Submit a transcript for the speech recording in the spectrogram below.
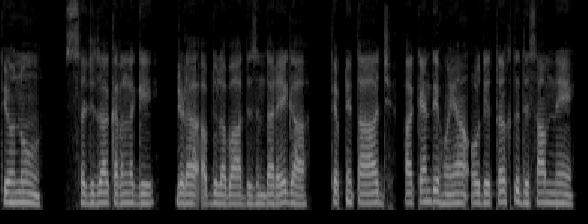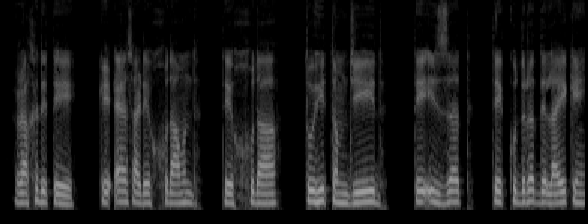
ਤੇ ਉਹਨੂੰ ਸਜਦਾ ਕਰਨ ਲੱਗੇ, ਜਿਹੜਾ ਅਬਦੁੱਲਾ ਬਾਦ ਜ਼ਿੰਦਾ ਰਹੇਗਾ ਤੇ ਆਪਣੇ ਤਾਜ ਆ ਕਹਿੰਦੇ ਹੋਇਆਂ ਉਹਦੇ ਤਖਤ ਦੇ ਸਾਹਮਣੇ ਰੱਖ ਦਿੱਤੇ ਕਿ ਐ ਸਾਡੇ ਖੁਦਾਵੰਦ ਤੇ ਖੁਦਾ, ਤੂੰ ਹੀ ਤਮਜੀਦ ਤੇ ਇੱਜ਼ਤ ਤੇ ਕੁਦਰਤ ਦੇ ਲਾਇਕ ਹੈ,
